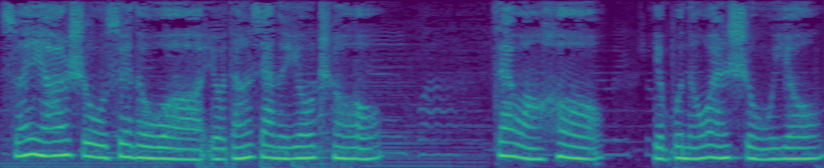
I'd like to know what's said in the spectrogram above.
所以，二十五岁的我有当下的忧愁，再往后也不能万事无忧。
